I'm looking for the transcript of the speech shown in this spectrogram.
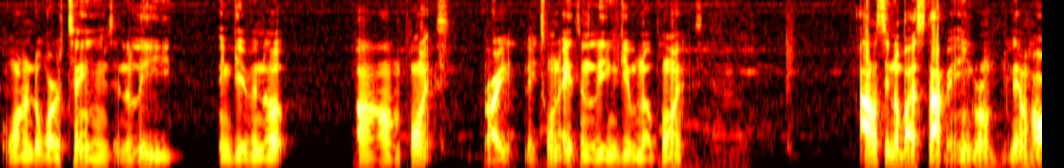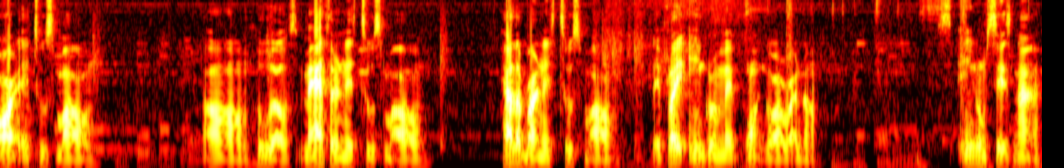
one of the worst teams in the league, and giving up um, points, right? They 28th in the league and giving up points. I don't see nobody stopping Ingram. Nembhard at too small. Um, who else? Mathurin is too small. Halliburton is too small. They play Ingram at point guard right now. Ingram six nine.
